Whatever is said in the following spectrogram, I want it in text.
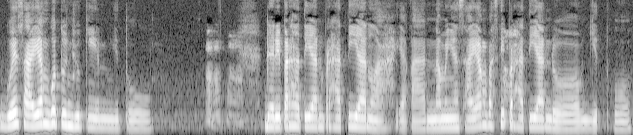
gue sayang gue tunjukin gitu. Dari perhatian-perhatian lah ya kan? Namanya sayang pasti perhatian dong gitu.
